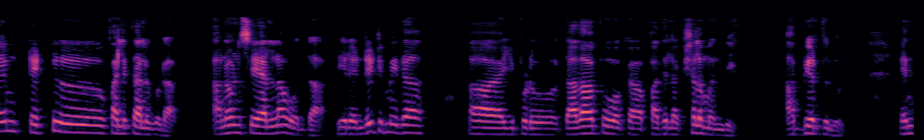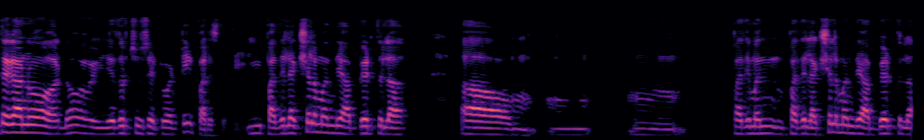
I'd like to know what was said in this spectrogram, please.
time TET ఫలితాలు కూడా అనౌన్స్ చేయాలన్నా వద్దా? ఈ రెండింటి మీద ఇప్పుడు దాదాపు ఒక పది లక్షల మంది అభ్యర్థులు ఎంతగానో ఎదురు చూసేటువంటి పరిస్థితి. ఈ పది లక్షల మంది అభ్యర్థుల పది మంది పది లక్షల మంది అభ్యర్థుల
